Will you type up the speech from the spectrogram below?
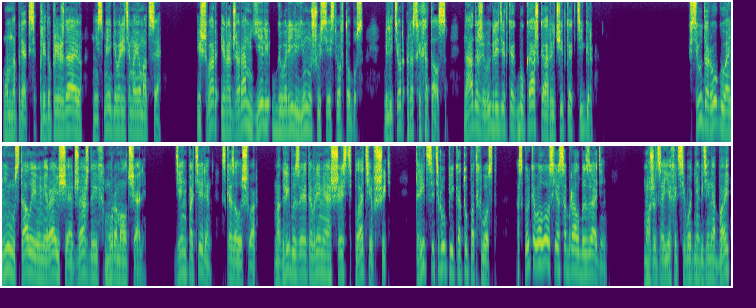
Он напрягся. «Предупреждаю, не смей говорить о моем отце». Ишвар и Раджарам еле уговорили юношу сесть в автобус. Билетер расхохотался. «Надо же, выглядит как букашка, а рычит как тигр». Всю дорогу они, усталые и умирающие от жажды, хмуро молчали. «День потерян», — сказал Ишвар. Могли бы за это время шесть платьев шить. 30 рупий коту под хвост. А сколько волос я собрал бы за день? Может, заехать сегодня к Динабай,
